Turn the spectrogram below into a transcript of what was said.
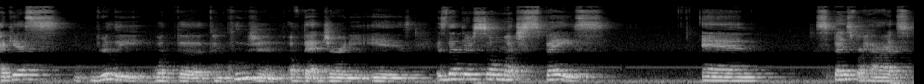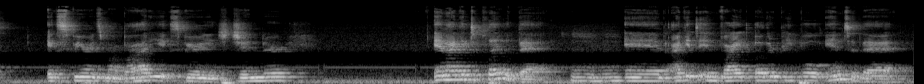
I guess really what the conclusion of that journey is is that there's so much space and space for how I experience my body, experience gender, and I get to play with that. Mm-hmm. And I get to invite other people into that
